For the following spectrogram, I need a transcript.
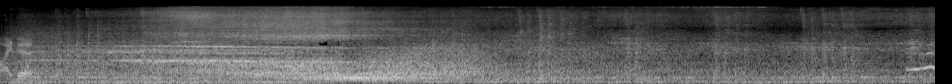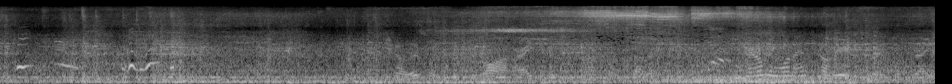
I did. You know this one's long, right? Because it's not so southern. There's only one engine on the Experience, right?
